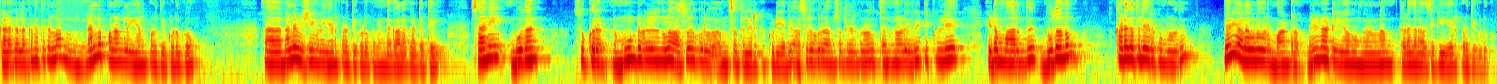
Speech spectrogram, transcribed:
கடக லக்கணத்துக்கெல்லாம் நல்ல பலன்களை ஏற்படுத்தி கொடுக்கும். நல்ல விஷயங்களை ஏற்படுத்தி கொடுக்கும் இந்த காலகட்டத்தில். சனி புதன் சுக்கரன் இந்த மூன்று கிரகங்களும் அசுரகுரு அம்சத்தில் இருக்கக்கூடியது. அசுரகுரு அம்சத்தில் இருக்கிறவர்கள் தன்னுடைய வீட்டுக்குள்ளே இடம் மார்ந்து புதனும் கடகத்தில் இருக்கும்பொழுது பெரிய அளவில் ஒரு மாற்றம் வெளிநாட்டு யோகங்கள்லாம் கடகராசிக்கு ஏற்படுத்தி கொடுக்கும்.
